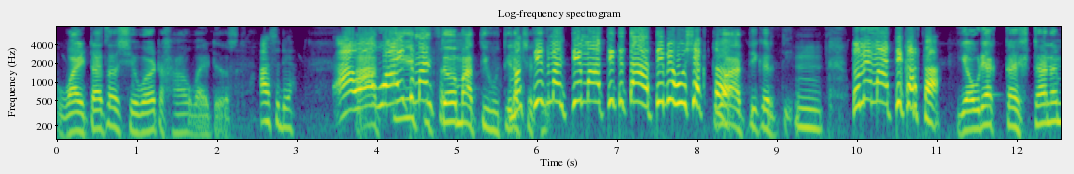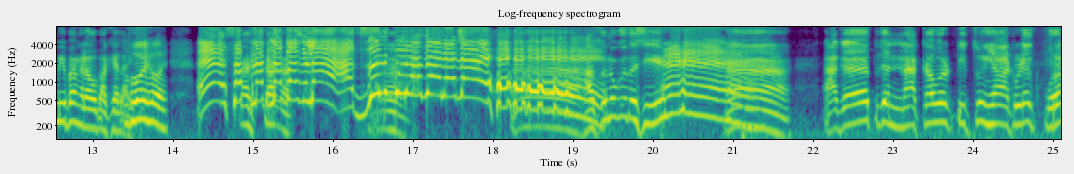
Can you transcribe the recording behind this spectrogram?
वाईटाचा शेवट हा वाईटच असतो. असू द्या. आव, आती वाईट माणसं. तिथं माती होती मग लक्षात तीच ठेव. म्हणते माती तिथं ते बी होऊ तू शकत आती करते. तुम्ही माती करता. एवढ्या कष्टानं मी बंगला उभा केला होय होय ए स्वप्नातला कष्टानं. बंगला अजून हा. पुरा झाला नाही हसू नको तशी हा. अगं तुझ्या नाकावर टिचून ह्या आठवड्यात पुरा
